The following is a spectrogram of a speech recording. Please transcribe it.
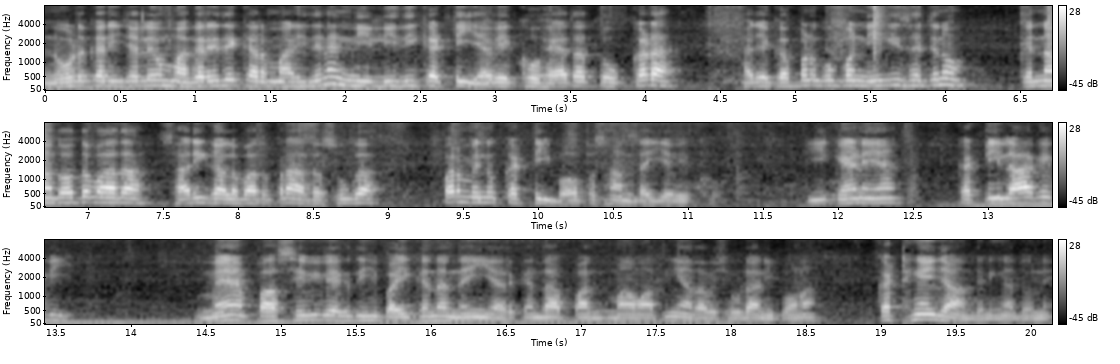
ਨੋਟ ਕਰੀ ਚੱਲਿਓ, ਮਗਰ ਇਹਦੇ ਕਰਮ ਵਾਲੀ ਦੇ ਨਾ ਨੀਲੀ ਦੀ ਕੱਟੀ ਆ, ਵੇਖੋ, ਹੈ ਤਾਂ ਤੋਕੜ ਆ। ਹਜੇ ਗੱਬਣ ਗੁੱਬਣ ਨਹੀਂ ਗਈ ਸੱਜਣੋ। ਕਿੰਨਾ ਦੁੱਧ ਵਾਦਾ ਸਾਰੀ ਗੱਲਬਾਤ ਭਰਾ ਦੱਸੂਗਾ। ਪਰ ਮੈਨੂੰ ਕੱਟੀ ਬਹੁਤ ਪਸੰਦ ਆਈ ਆ, ਵੇਖੋ। ਕੀ ਕਹਿਣੇ ਆ? ਕੱਟੀ ਲਾ ਕੇ ਵੀ। ਮੈਂ ਪਾਸੇ ਵੀ ਵੇਖਦੀ ਸੀ ਬਾਈ ਕਹਿੰਦਾ ਨਹੀਂ ਯਾਰ ਕਹਿੰਦਾ ਆਪਾਂ ਮਾਵਾਂ ਧੀਆਂ ਦਾ ਵਿਛੋੜਾ ਨਹੀਂ ਪਾਉਣਾ। ਇਕੱਠੀਆਂ ਹੀ ਜਾਣ ਦੇਣੀਆਂ ਦੋਨੇ।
